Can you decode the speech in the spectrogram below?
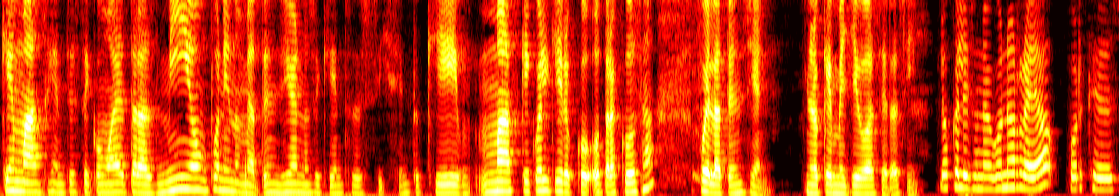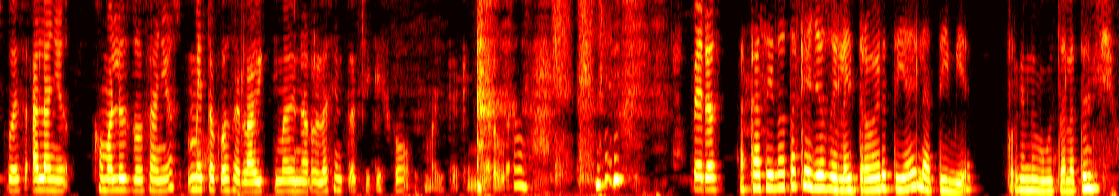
que más gente esté como detrás mío, poniéndome atención, no sé qué. Entonces, sí, siento que más que cualquier otra cosa, fue la atención lo que me llevó a ser así. Lo que le hizo una gonorrea porque después al año, como a los dos años, me tocó ser la víctima de una relación tóxica es como, marica, qué mierda. Pero Acá se nota que yo soy la introvertida y la tímida, porque no me gusta la atención.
